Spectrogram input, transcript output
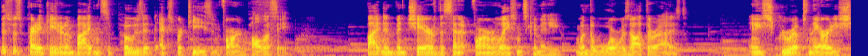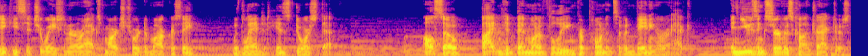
This was predicated on Biden's supposed expertise in foreign policy. Biden had been chair of the Senate Foreign Relations Committee when the war was authorized. Any screw ups in the already shaky situation in Iraq's march toward democracy would land at his doorstep. Also, Biden had been one of the leading proponents of invading Iraq and using service contractors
